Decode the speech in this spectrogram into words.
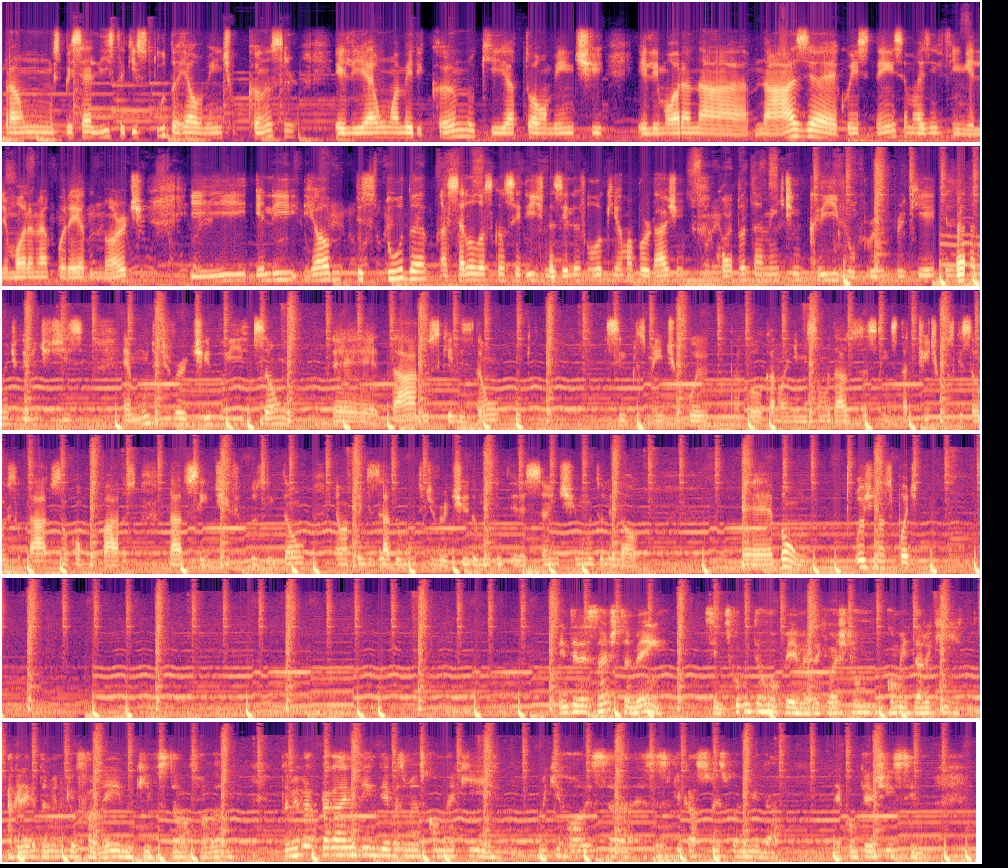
para um especialista que estuda realmente o câncer. Ele é um americano que atualmente ele mora na, na Ásia, é coincidência, mas enfim, ele mora na Coreia do Norte e ele realmente estuda as células cancerígenas. Ele falou que é uma abordagem completamente incrível, porque exatamente o que a gente disse, é muito divertido e são é, dados que eles dão simplesmente para colocar no anime são dados assim estatísticos que são estudados, são comprovados, dados científicos. Então é um aprendizado muito divertido, muito interessante, muito legal. É, bom, hoje nós pode É interessante também, sim, desculpa interromper, mas é que eu acho que é um comentário que agrega também no que eu falei, no que você estava falando, também para a galera entender mais ou menos como é que como é que rola essa, essas explicações que o anime dá, né, como que ele te ensina.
